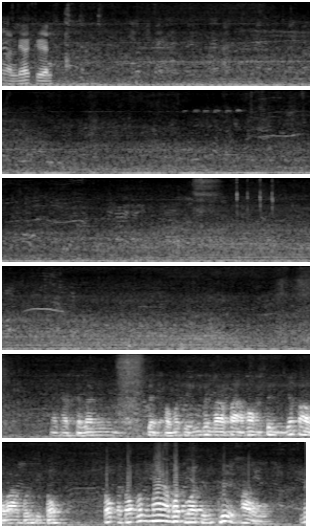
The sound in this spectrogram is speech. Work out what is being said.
อ่อนเหลือเกิน นะครับกำลังเกิดของมาถึงเพิ่นว่าฟ้าห้องตึงยะเป่าว่าฝนสิตกตกกระตกลงมาพอทัวถึงคือเขาเม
